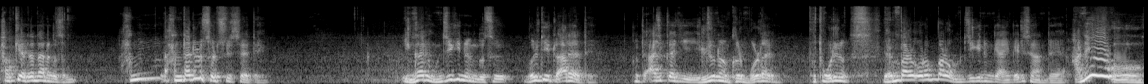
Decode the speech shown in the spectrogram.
합계가 된다는 것은 한, 한 다리로 설 수 있어야 돼요. 인간이 움직이는 것을 원리를 알아야 돼요. 근데 아직까지 인류는 그걸 몰라요. 보통 우리는 왼발, 오른발로 움직이는 게 아닌가 이렇게 생각하는데, 아니에요!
